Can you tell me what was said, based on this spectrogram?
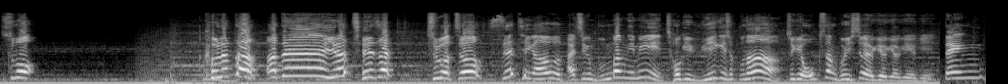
숨어. 걸렸다! 안돼 이런 제작 죽었죠? 세팅 아웃 아 지금 문방님이 저기 위에 계셨구나. 저기 옥상 보이시죠? 여기 여기 여기 여기. 땡!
